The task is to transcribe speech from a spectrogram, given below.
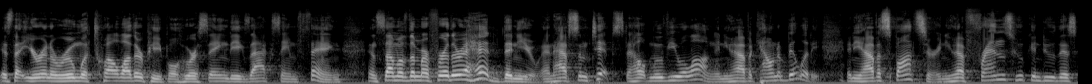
It's that you're in a room with 12 other people who are saying the exact same thing. And some of them are further ahead than you and have some tips to help move you along. And you have accountability and you have a sponsor and you have friends who can do this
